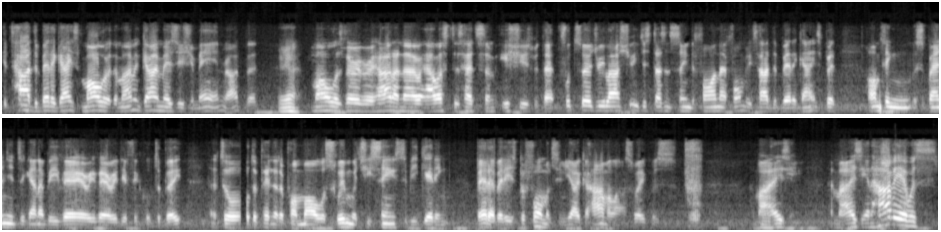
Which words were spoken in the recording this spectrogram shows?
it's hard to bet against Mola at the moment. Gomez is your man, right? But yeah, is very, very hard. I know Alistair's had some issues with that foot surgery last year. He just doesn't seem to find that form, but he's hard to bet against. But I'm thinking the Spaniards are going to be very, very difficult to beat. And it's all dependent upon Mola's swim, which he seems to be getting better. But his performance in Yokohama last week was amazing, amazing. And Javier was,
